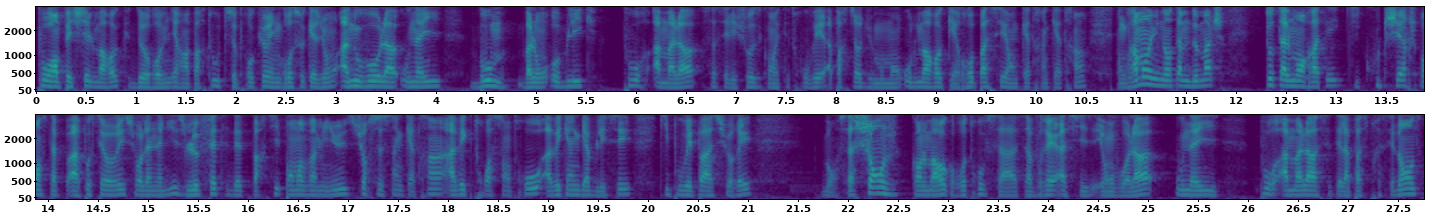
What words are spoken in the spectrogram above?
pour empêcher le Maroc de revenir un partout, de se procurer une grosse occasion. À nouveau là, Unai, boum, ballon oblique, pour Amala. Ça, c'est les choses qui ont été trouvées à partir du moment où le Maroc est repassé en 4-1-4-1. Donc vraiment une entame de match totalement ratée qui coûte cher, je pense, à posteriori sur l'analyse, le fait d'être parti pendant 20 minutes sur ce 5-4-1 avec trois centraux, avec un gars blessé qui pouvait pas assurer. Bon, ça change quand le Maroc retrouve sa, sa vraie assise. Et on voit là, Unai pour Amala, c'était la passe précédente.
